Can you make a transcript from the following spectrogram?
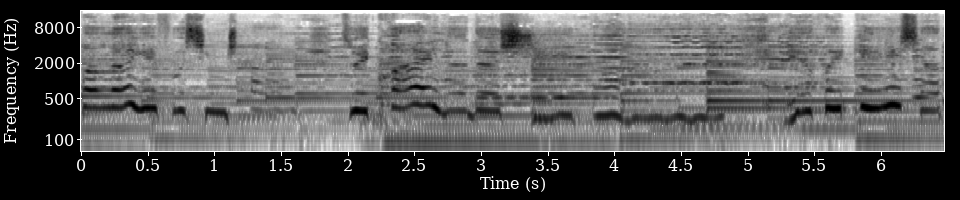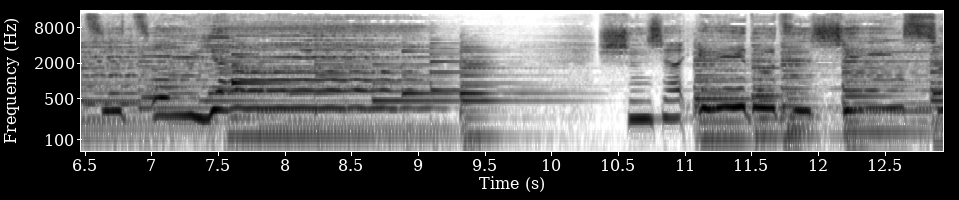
换了一副心肠；最快乐的时光，也会一下子走样。剩下一肚子心酸，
